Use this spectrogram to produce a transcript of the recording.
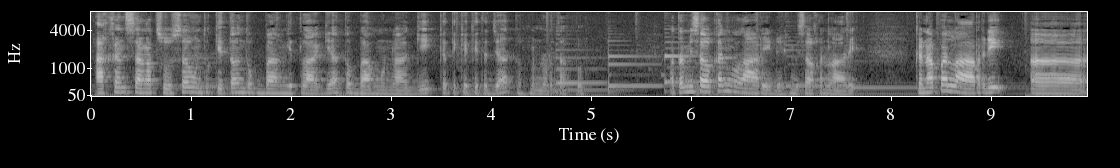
akan sangat susah untuk kita untuk bangkit lagi atau bangun lagi ketika kita jatuh menurut aku. Atau misalkan lari deh misalkan lari. Kenapa lari uh,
